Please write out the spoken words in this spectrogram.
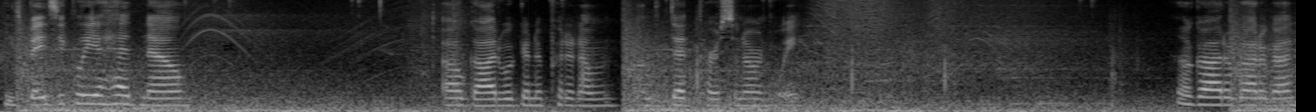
He's basically ahead now. Oh god, we're gonna put it on, on the dead person, aren't we? Oh god, oh god, oh god.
